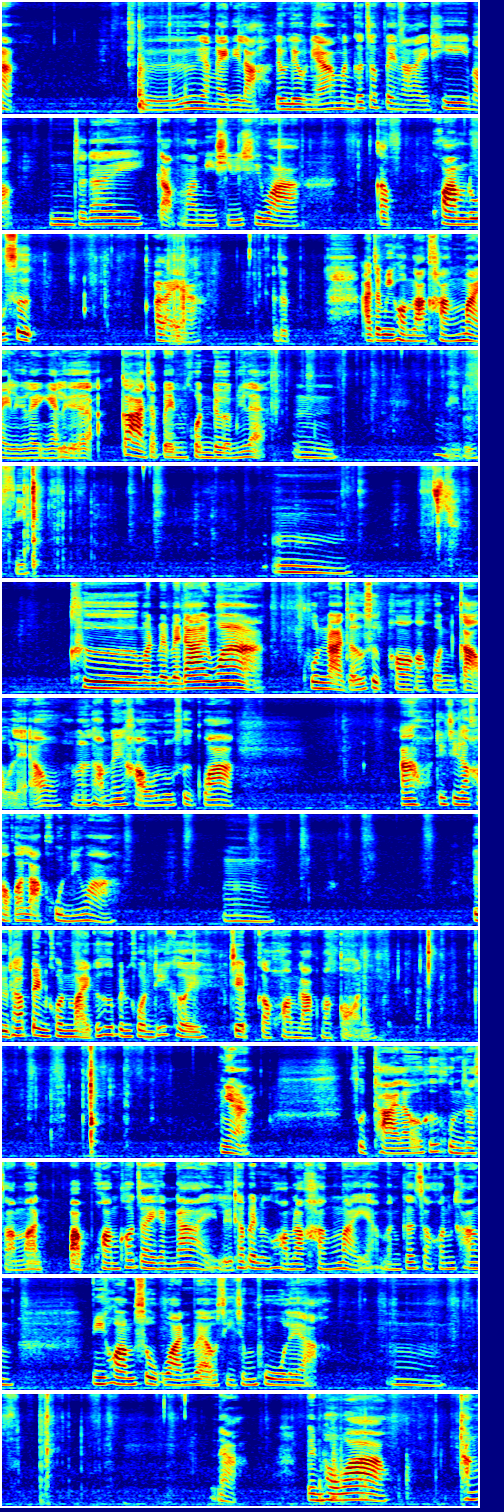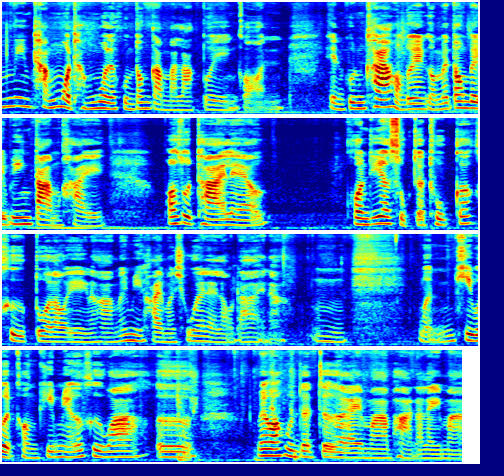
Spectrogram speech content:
หรือยังไงดีล่ะ เร็วๆเนี้ยมันก็จะเป็นอะไรที่แบบจะได้กลับมามีชีวิตชีวา กับความรู้สึกอะไรอะอาจจะอาจจะมีความรักครั้งใหม่หรืออะไรเงี้ยหรือก็อาจจะเป็นคนเดิมนี่แหละ อืมนี่ดูสิ อืม คือมันเป็นไปได้ว่า คุณอาจจะรู้สึกพอกับคนเก่าแล้ว มันทำให้เขารู้สึกว่าอ้าวจริงๆแล้วเขาก็รักคุณนี่หว่า อืม หรือถ้าเป็นคนใหม่ก็คือเป็นคนที่เคยเจ็บกับความรักมาก่อน เนี่ย สุดท้ายแล้วก็คือคุณจะสามารถปรับความเข้าใจกันได้ หรือถ้าเป็นความรักครั้งใหม่ อะ มันก็จะค่อนข้าง มีความสุขหวานแหววสีชมพูเลยอะ อืมน่ะ เป็นเพราะว่าทั้งนี้ทั้งหมดทั้งมวลเลยคุณต้องกลับมารักตัวเองก่อน เห็นคุณค่าของตัวเองก่อนไม่ต้องไปวิ่งตามใคร เพราะสุดท้ายแล้ว คนที่จะสุขจะทุกข์ก็คือตัวเราเองนะคะ ไม่มีใครมาช่วยอะไรเราได้นะ อืม เหมือนคีย์เวิร์ดของคลิปเนี้ยก็คือว่า เออ ไม่ว่าคุณจะเจออะไรมาผ่านอะไรมา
